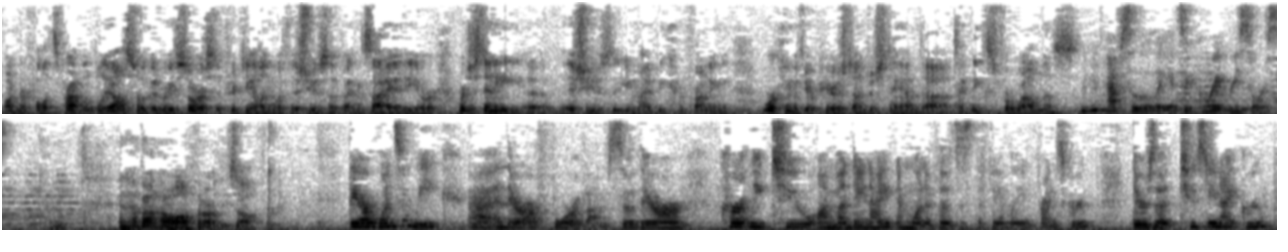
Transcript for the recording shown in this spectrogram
Wonderful. It's probably also a good resource if you're dealing with issues of anxiety or, or just any uh, issues that you might be confronting, working with your peers to understand uh, techniques for wellness. Mm-hmm. Absolutely. It's a great resource. Okay. And how about how often are these offered? They are once a week, uh, and there are four of them. So there are currently two on Monday night, and one of those is the family and friends group. There's a Tuesday night group,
